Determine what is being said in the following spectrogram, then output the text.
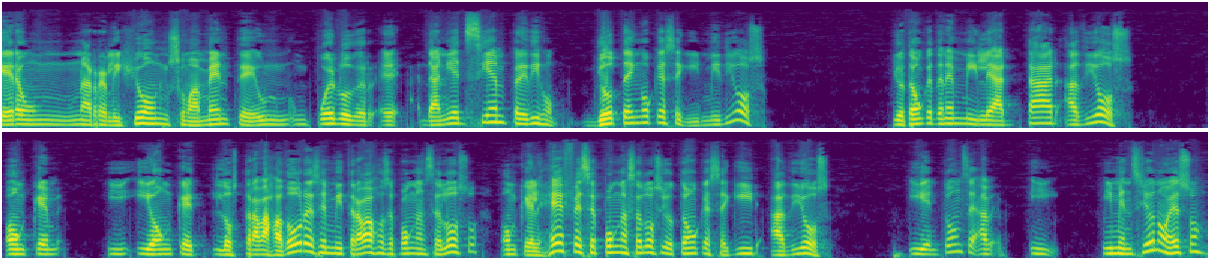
que era una religión sumamente, un, pueblo de... Eh, Daniel siempre dijo, yo tengo que seguir mi Dios. Yo tengo que tener mi lealtad a Dios. Aunque, y, aunque los trabajadores en mi trabajo se pongan celosos, aunque el jefe se ponga celoso, yo tengo que seguir a Dios. Y entonces, y, y menciono eso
